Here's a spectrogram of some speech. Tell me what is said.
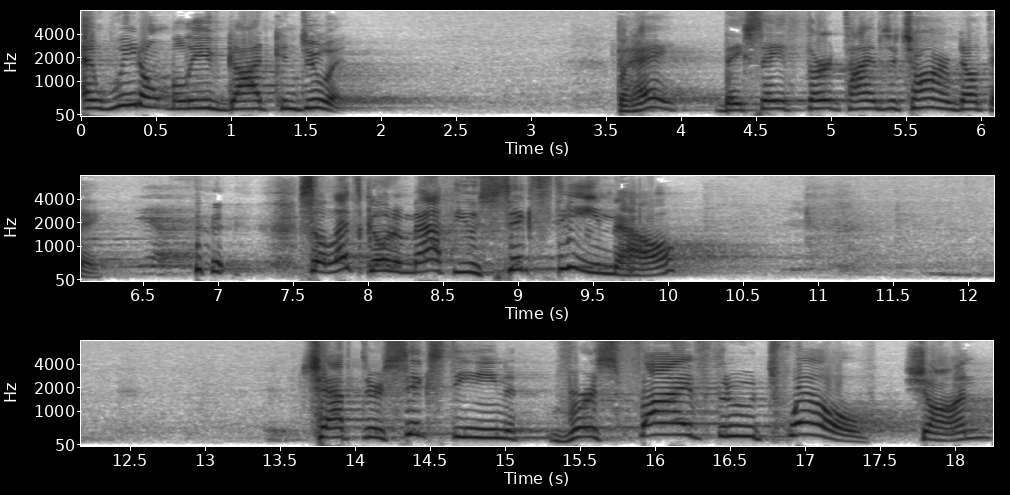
and we don't believe God can do it. But hey, they say third time's a charm, don't they? Yes. so let's go to Matthew 16 now. Chapter 16, verse 5 through 12, Sean.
